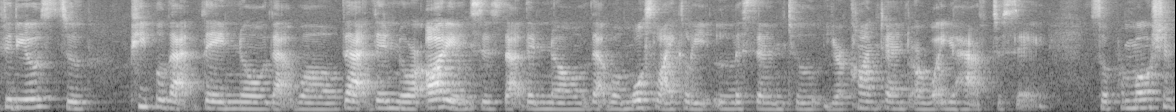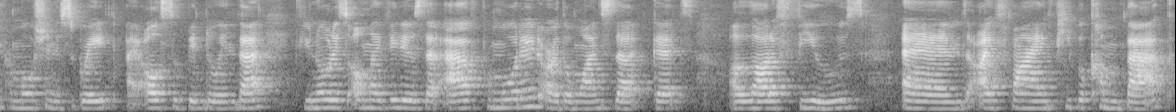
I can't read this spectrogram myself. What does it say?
videos to people that they know that will that they know audiences that they know that will most likely listen to your content or what you have to say. So promotion promotion is great. I also been doing that. If you notice all my videos that i've promoted are the ones that get a lot of views and i find people come back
